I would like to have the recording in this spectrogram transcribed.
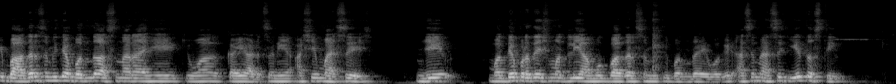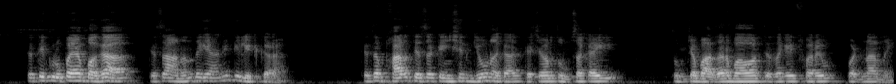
की बाजार समित्या बंद असणार आहे किंवा काही अडचणी असे मॅसेज म्हणजे मध्य प्रदेशमधली अमुक बाजार समिती बंद आहे वगैरे असे मॅसेज येत असतील तर ते कृपया बघा त्याचा आनंद घ्या आणि डिलीट करा. त्याचं फार त्याचं टेन्शन घेऊ नका त्याच्यावर तुमचा काही तुमच्या बाजारभावावर त्याचा काही फरक पडणार नाही.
